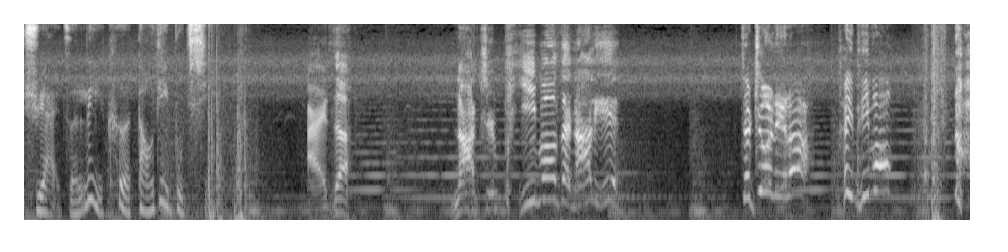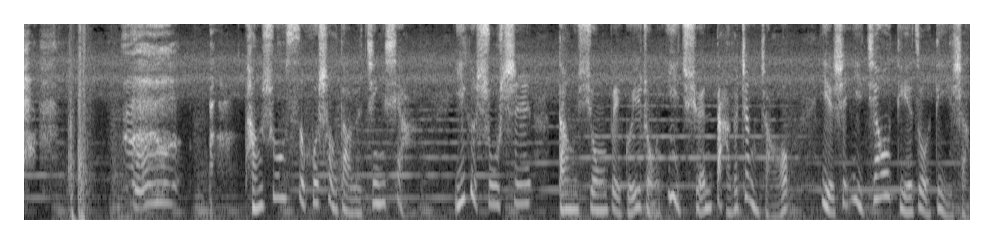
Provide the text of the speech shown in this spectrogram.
徐矮子立刻倒地不起。矮子，那只皮包在哪里？在这里了。黑皮包，唐叔似乎受到了惊吓，一个书师，当胸被鬼冢一拳打个正着，也是一跤跌坐地上，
